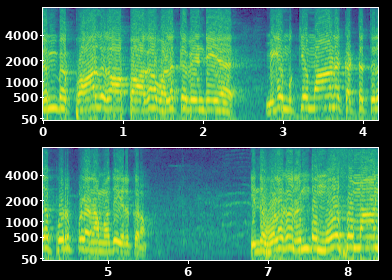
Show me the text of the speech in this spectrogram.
ரொம்ப பாதுகாப்பாக வளர்க்க வேண்டிய மிக முக்கியமான கட்டத்தில் பொறுப்புல நாம் வந்து இருக்கிறோம். இந்த உலகம் ரொம்ப மோசமான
